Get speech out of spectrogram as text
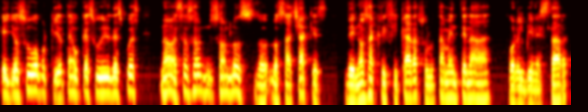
que yo subo porque yo tengo que subir después. No, esos son, son los, los, los achaques de no sacrificar absolutamente nada por el bienestar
